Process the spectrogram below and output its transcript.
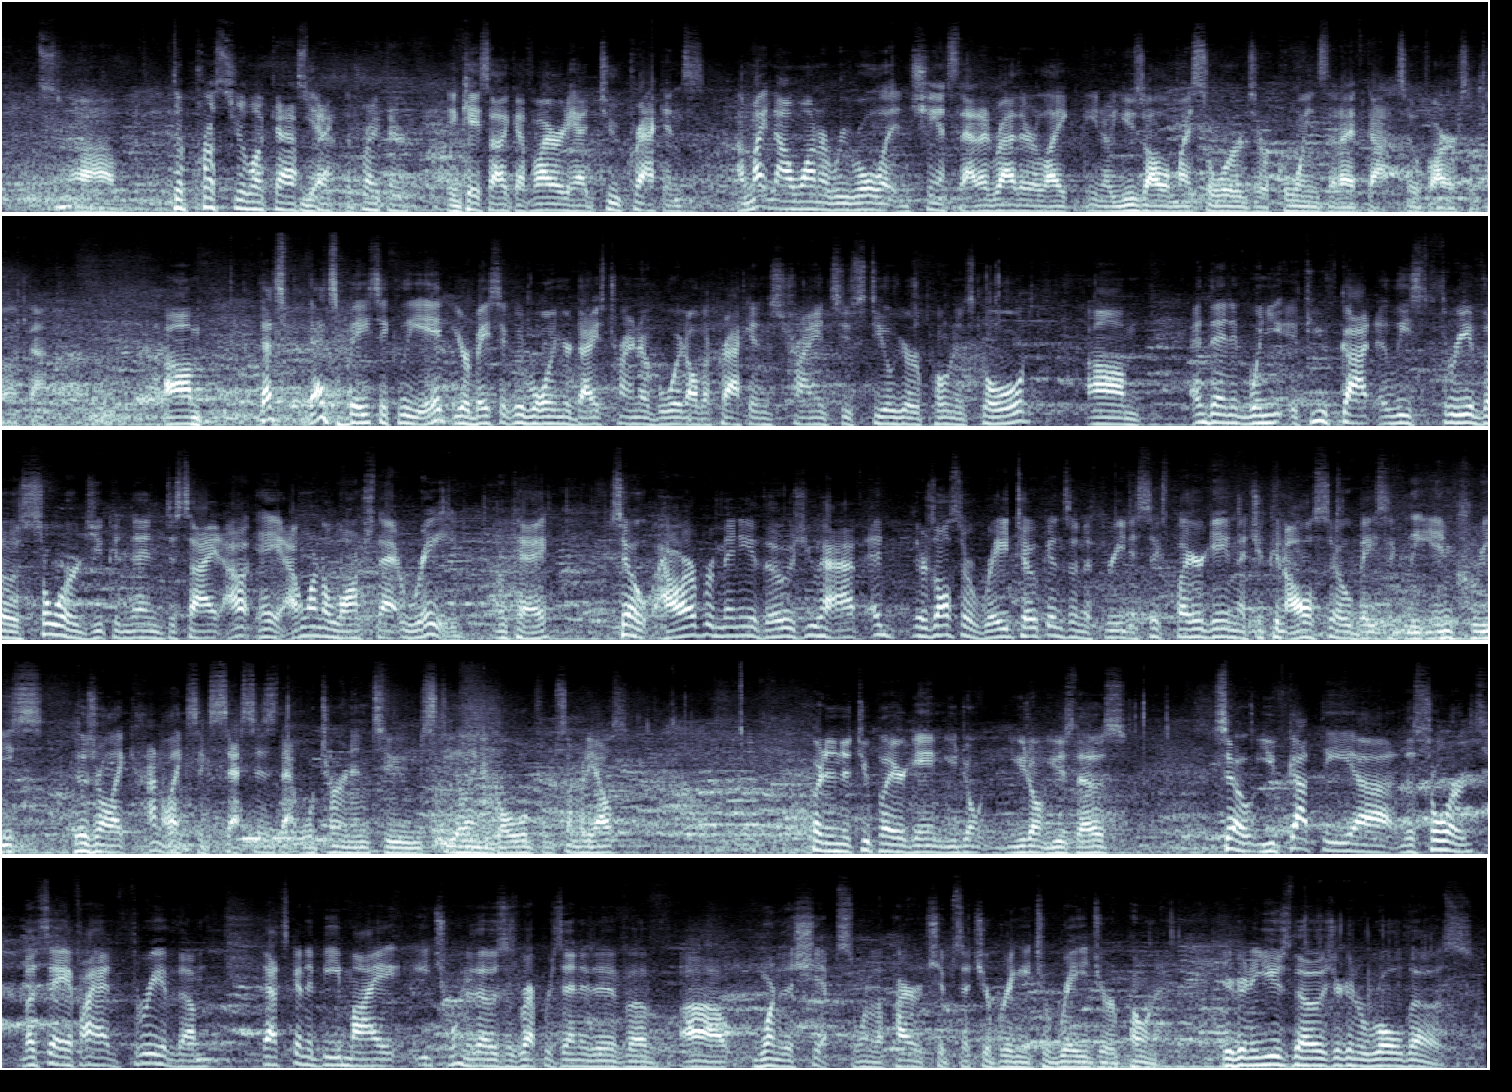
Um, The press your luck aspect Yeah. right there. in case like if I already had two krakens, I might not want to re-roll it and chance that. I'd rather like you know use all of my swords or coins that I've got so far or something like that. Um, that's that's basically it. You're basically rolling your dice, trying to avoid all the krakens, trying to steal your opponent's gold. Um, and then when you, if you've got at least three of those swords, you can then decide, oh, hey, I want to launch that raid. Okay. So however many of those you have, and there's also raid tokens in a three to six player game that you can also basically increase. Those are like kind of like successes that will turn into stealing gold from somebody else. But in a two-player game, you don't you don't use those. So you've got the uh, the swords. Let's say if I had three of them, that's going to be my each one of those is representative of uh, one of the ships, one of the pirate ships that you're bringing to raid your opponent. You're going to use those. You're going to roll those,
